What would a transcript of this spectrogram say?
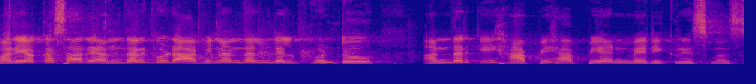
మరి ఒక్కసారి అందరికి కూడా అభినందనలు తెలుపుకుంటూ అందరికీ happy happy and merry Christmas.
